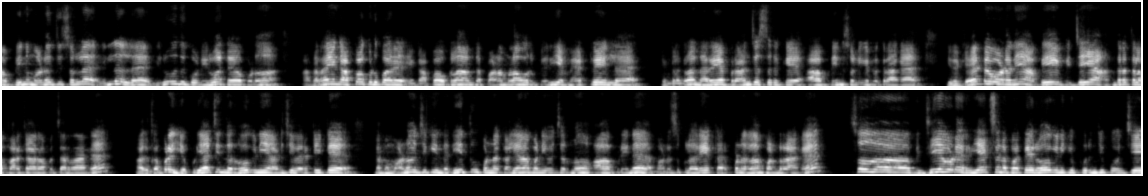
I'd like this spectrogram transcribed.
அப்படின்னு மனோஜ் சொல்ல, இல்ல இல்ல ரூ. 20,00,00,000 தேவைப்படும். அதெல்லாம் எங்க அப்பா கொடுப்பாரு எங்க அப்பாவுக்கெல்லாம் அந்த பணம்லாம் ஒரு பெரிய மேட்டரே இல்லை எங்களுக்கெல்லாம் நிறைய பிரான்ச்சஸ் இருக்கு. அப்படின்னு சொல்லிக்கிட்டு இருக்கிறாங்க. இதை கேட்ட உடனே அப்படியே விஜயா அந்தரத்துல பறக்க ஆரம்பிச்சிடுறாங்க அதுக்கப்புறம் எப்படியாச்சும் இந்த ரோகிணியை அடிச்சு விரட்டிட்டு, நம்ம மனோஜுக்கு இந்த நீத்து பொண்ணை கல்யாணம் பண்ணி வச்சிடணும் அப்படின்னு மனசுக்குள்ளாரயே கற்பனைலாம் பண்றாங்க. ஸோ விஜயோட ரியாக்ஷனை பார்த்தே ரோகிணிக்கு புரிஞ்சு போச்சு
